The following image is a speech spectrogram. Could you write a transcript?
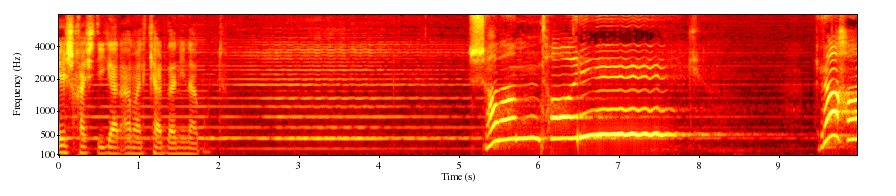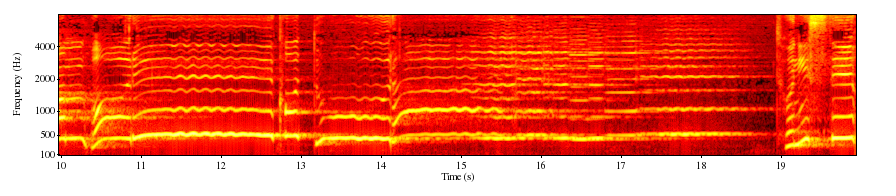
عشقش دیگر عمل کردنی نبود. شبم تاریک رهم باریک و دوره تو نیستی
